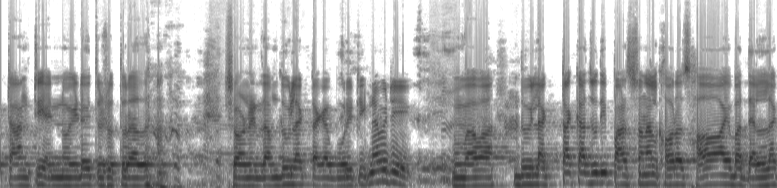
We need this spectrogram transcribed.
একটা আংটি আন্য এটাই তো সত্তর হাজার। স্বর্ণের দাম দুই লাখ টাকা বুড়ি, ঠিক না বেটি? বাবা, দুই লাখ টাকা যদি পার্সোনাল খরচ হয় বা দেড় লাখ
